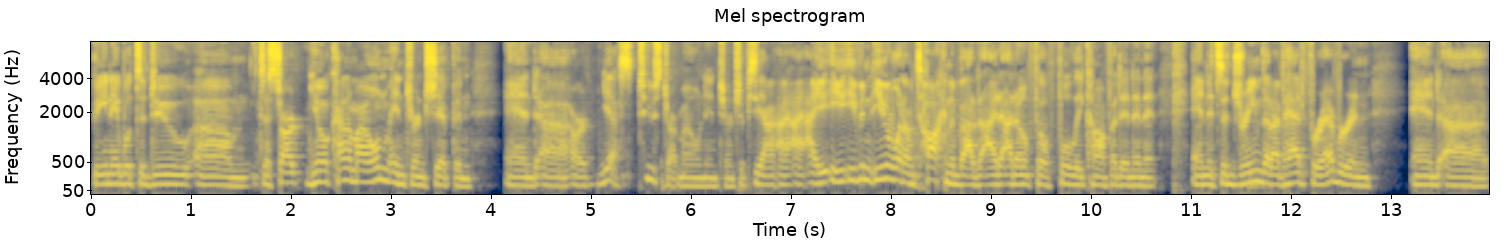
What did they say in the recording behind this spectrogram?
being able to do, um, to start, you know, kind of my own internship and, and, uh, or yes, to start my own internship. See, I, I, I, even, even when I'm talking about it, I, I don't feel fully confident in it. And it's a dream that I've had forever. And, and, uh,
